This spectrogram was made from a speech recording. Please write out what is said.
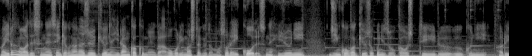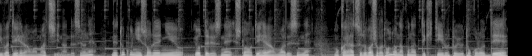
まあ、イランはですね、1979年イラン革命が起こりましたけども、それ以降ですね、非常に人口が急速に増加をしている国、あるいはテヘランは町なんですよね。で、特にそれによってですね、首都のテヘランはですね、もう開発する場所がどんどんなくなってきているというところで、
